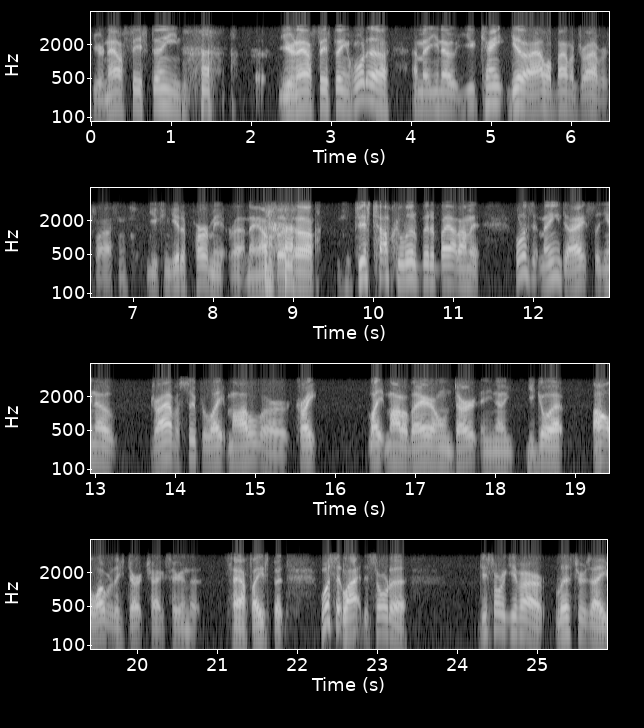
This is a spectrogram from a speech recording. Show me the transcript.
You're now 15. You're now 15. What uh, I mean, you know, you can't get an Alabama driver's license. You can get a permit right now, but uh, just talk a little bit about. I mean, what does it mean to actually, you know, drive a super late model or crate late model there on dirt, and you know, you go up all over these dirt tracks here in the southeast. But what's it like to sort of just sort of give our listeners a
